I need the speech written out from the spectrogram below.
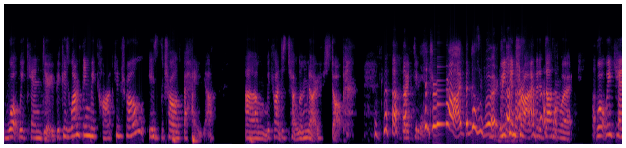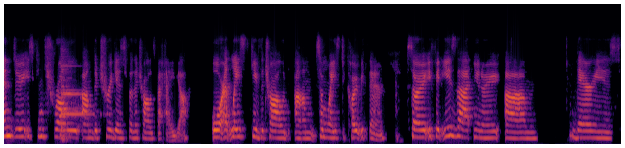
what we can do because one thing we can't control is the child's behavior. Um, we can't just tell them no stop. Do can try but it doesn't work. We can try but it doesn't work. What we can do is control um, the triggers for the child's behavior or at least give the child um, some ways to cope with them. So if it is that you know um, there is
